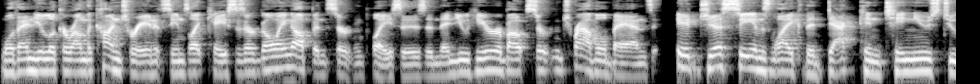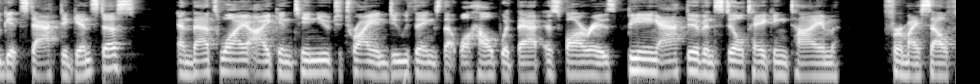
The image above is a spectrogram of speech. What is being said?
Well, then you look around the country and it seems like cases are going up in certain places. And then you hear about certain travel bans. It just seems like the deck continues to get stacked against us. And that's why I continue to try and do things that will help with that as far as being active and still taking time for myself.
